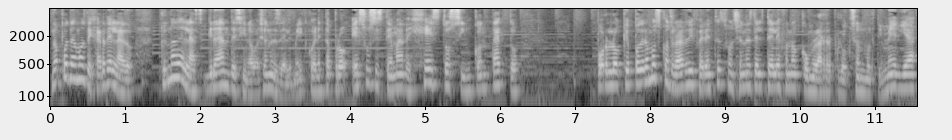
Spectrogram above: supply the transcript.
No podemos dejar de lado que una de las grandes innovaciones del Mate 40 Pro es su sistema de gestos sin contacto, por lo que podremos controlar diferentes funciones del teléfono como la reproducción multimedia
